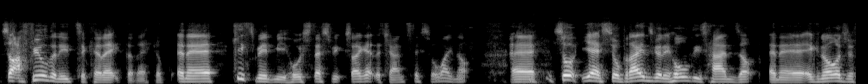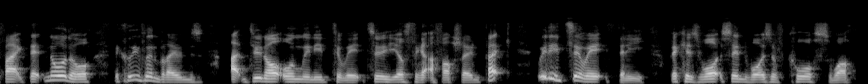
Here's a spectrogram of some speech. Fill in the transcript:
So I feel the need to correct the record. And uh, Keith's made me host this week, so I get the chance to, so why not? Uh, so, yeah, so Brian's going to hold his hands up and uh, acknowledge the fact that no, no, the Cleveland Browns uh, do not only need to wait two years to get a first round pick, we need to wait three because Watson was, of course, worth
